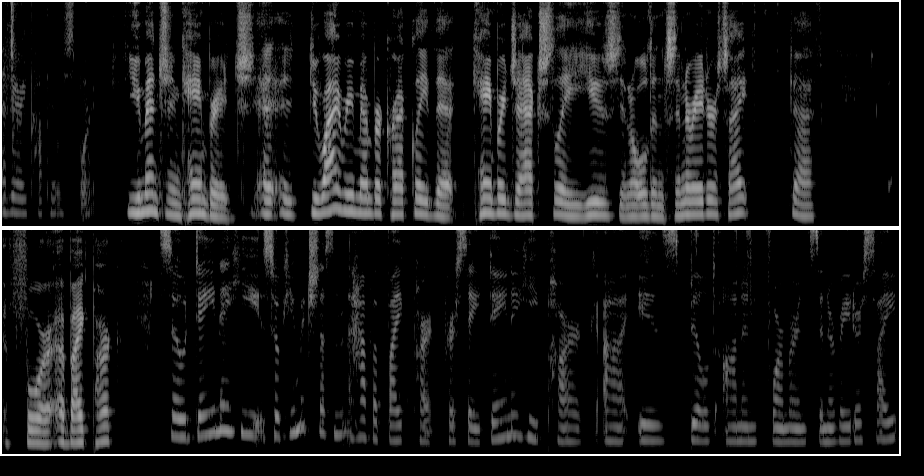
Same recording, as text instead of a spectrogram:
a very popular sport. You mentioned Cambridge. Uh, uh, do I remember correctly that Cambridge actually used an old incinerator site uh, for a bike park? So Danehy, so Cambridge doesn't have a bike park per se. Danehy Park uh, is built on a former incinerator site.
